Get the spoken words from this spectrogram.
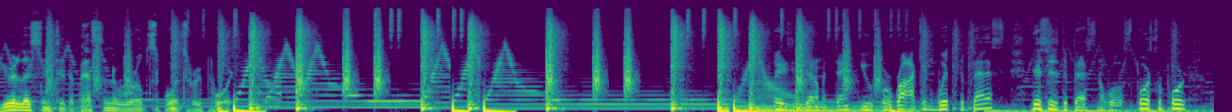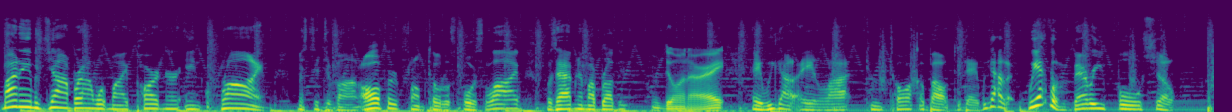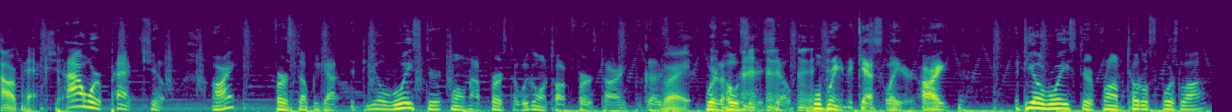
You're listening to the Best in the World Sports Report. Ladies and gentlemen, thank you for rocking with the best. This is the Best in the World Sports Report. My name is John Brown with my partner in crime, Mr. Jovan Alford from Total Sports Live. What's happening, my brother? I'm doing all right. Hey, we got a lot to talk about today. We got a, we have a very full show, Power pack show. power pack show. All right. First up, we got Adio Royster. Well, not first up. We're going to talk first, all right, because Right. we're the host of the show. we'll bring the guests later, all right. Adio Royster from Total Sports Live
